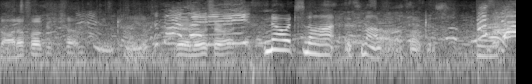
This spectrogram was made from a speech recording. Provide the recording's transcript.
autofocus or something? Come on, You're Lewis. No, it's not. It's not autofocus.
